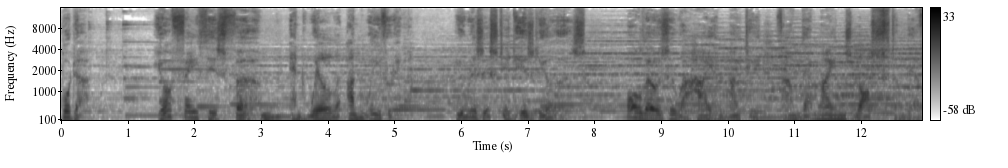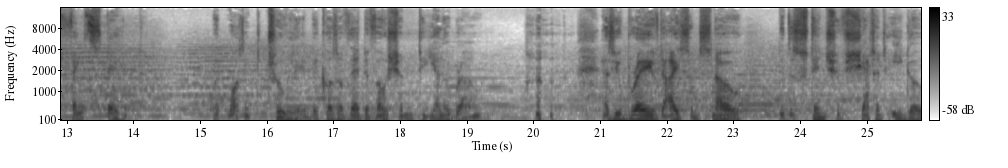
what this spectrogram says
Buddha. Your faith is firm and will unwavering. You resisted his lures. All those who were high and mighty found their minds lost and their faith stained. But was it truly because of their devotion to Yellowbrow? As you braved ice and snow, did the stench of shattered ego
